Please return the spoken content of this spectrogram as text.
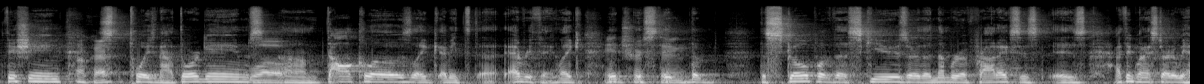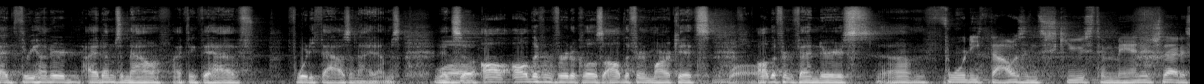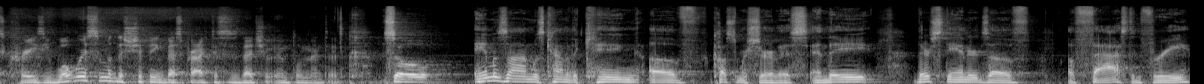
Fishing, Okay. toys and outdoor games, um, doll clothes, like I mean uh, everything. Like it- it's- Interesting. the the scope of the SKUs or the number of products is is I think when I started we had 300 items and now I think they have 40,000 items. Whoa. And so all, all different verticals, all different markets, Whoa. all different vendors. Um, 40,000 SKUs to manage that is crazy. What were some of the shipping best practices that you implemented? So Amazon was kind of the king of customer service, and they their standards of of fast and free.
